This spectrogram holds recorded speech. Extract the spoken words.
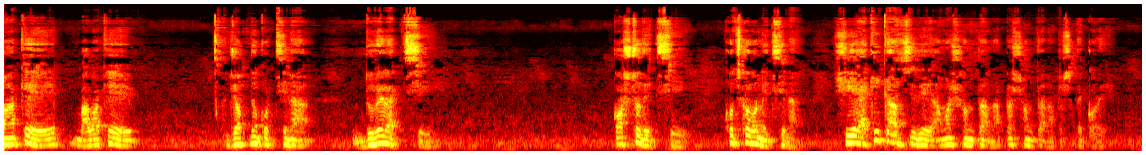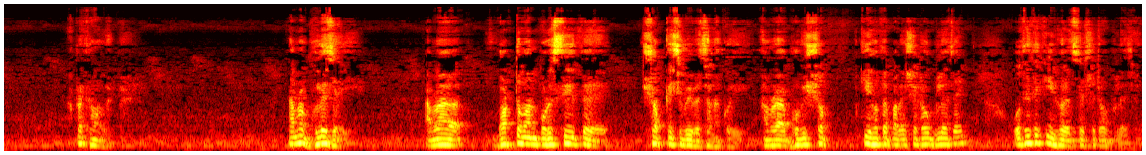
মাকে, বাবাকে যত্ন করছি না, দূরে রাখছি, কষ্ট দিচ্ছি, খোঁজখবর নিচ্ছি না, সে একই কাজ যদি আমার সন্তান, আপনার সন্তান আপনার সাথে করে, আপনার কেমন লাগবে? আমরা ভুলে যাই। আমরা বর্তমান পরিস্থিতিতে সবকিছু বিবেচনা করি। আমরা ভবিষ্যৎ কি হতে পারে সেটাও ভুলে যাই, অতীতে কি হয়েছে সেটাও ভুলে যাই।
